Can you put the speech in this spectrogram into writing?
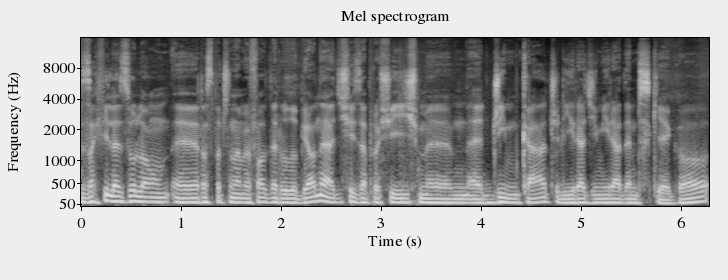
Za chwilę z Ulą e, rozpoczynamy folder ulubiony, a dzisiaj zaprosiliśmy e, Jimka, czyli Radzimira Dębskiego.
